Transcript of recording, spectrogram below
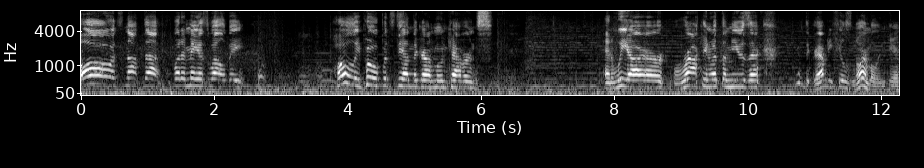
Oh, it's not death, but it may as well be. Holy poop, it's the Underground Moon Caverns. And we are rocking with the music. The gravity feels normal in here.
